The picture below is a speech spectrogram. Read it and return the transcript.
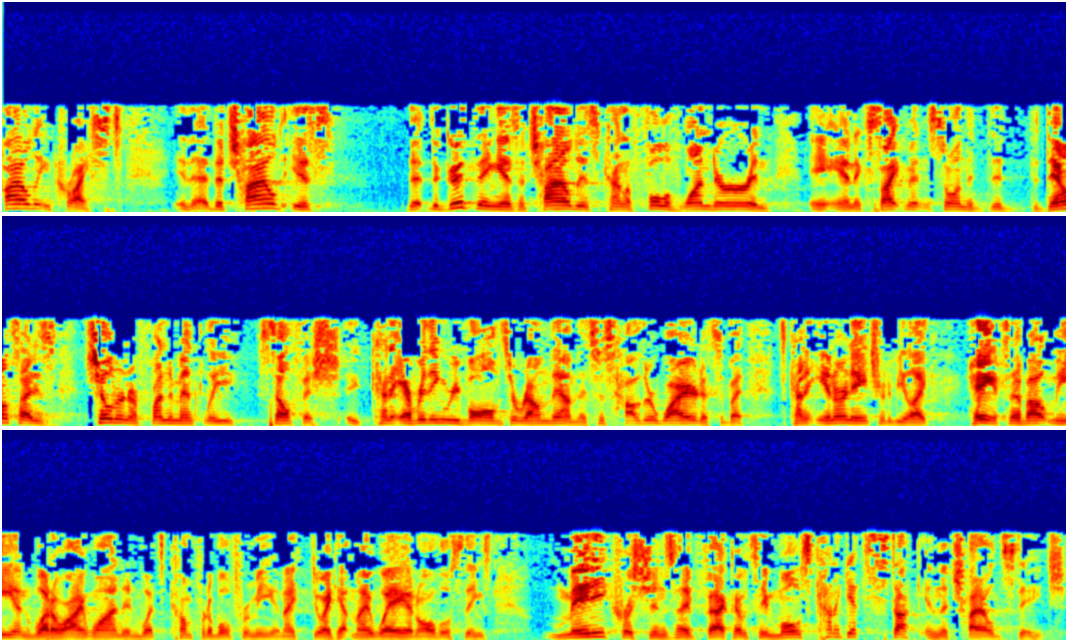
child in Christ. The child is the, the good thing is a child is kind of full of wonder and, and excitement and so on. The, the, the downside is children are fundamentally selfish. It, kind of everything revolves around them. That's just how they're wired. It's about, it's kind of in our nature to be like, hey, it's about me and what do I want and what's comfortable for me and I, do I get my way and all those things. Many Christians, in fact, I would say most kind of get stuck in the child stage.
